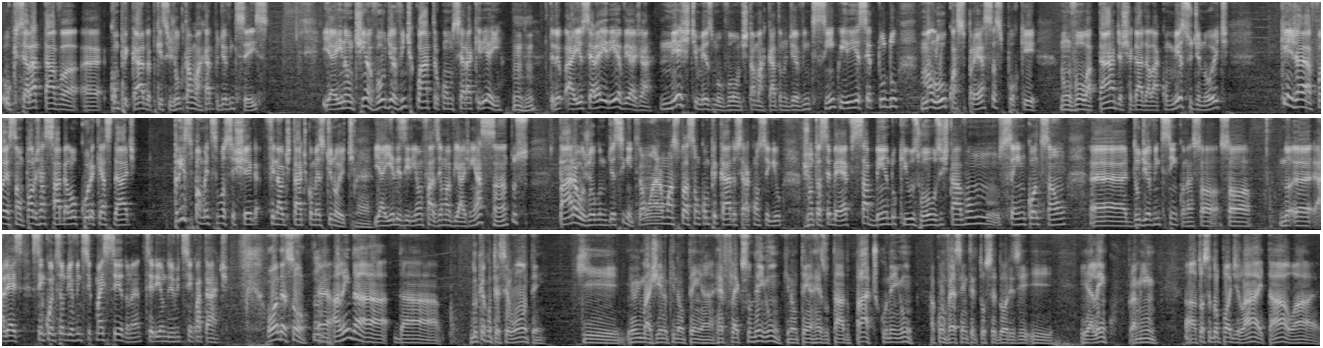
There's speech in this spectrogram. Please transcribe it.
O que o Ceará estava complicado é porque esse jogo estava marcado para o dia 26. E aí não tinha voo dia 24, como o Ceará queria ir. Entendeu? Aí o Ceará iria viajar neste mesmo voo onde está marcado no dia 25 e iria ser tudo maluco às pressas, porque num voo à tarde, a chegada lá começo de noite. Quem já foi a São Paulo já sabe a loucura que é a cidade. Principalmente se você chega final de tarde, começo de noite. É. E aí eles iriam fazer uma viagem a Santos para o jogo no dia seguinte. Então era uma situação complicada. O Ceará conseguiu junto à CBF, sabendo que os voos estavam sem condição eh, do dia 25, né? Só. só no, eh, aliás, sem condição do dia 25 mais cedo, né? Seriam dia 25 à tarde. Ô Anderson, é, além da, da do que aconteceu ontem, que eu imagino que não tenha reflexo nenhum, que não tenha resultado prático nenhum, a conversa entre torcedores e, e- e elenco, para mim o torcedor pode ir lá e tal, a,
